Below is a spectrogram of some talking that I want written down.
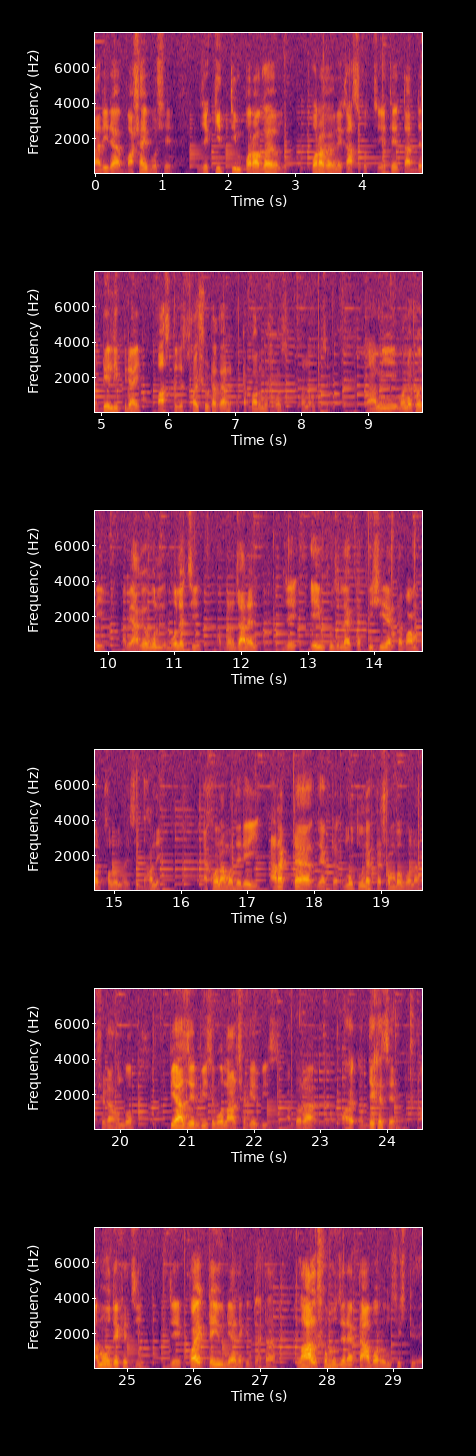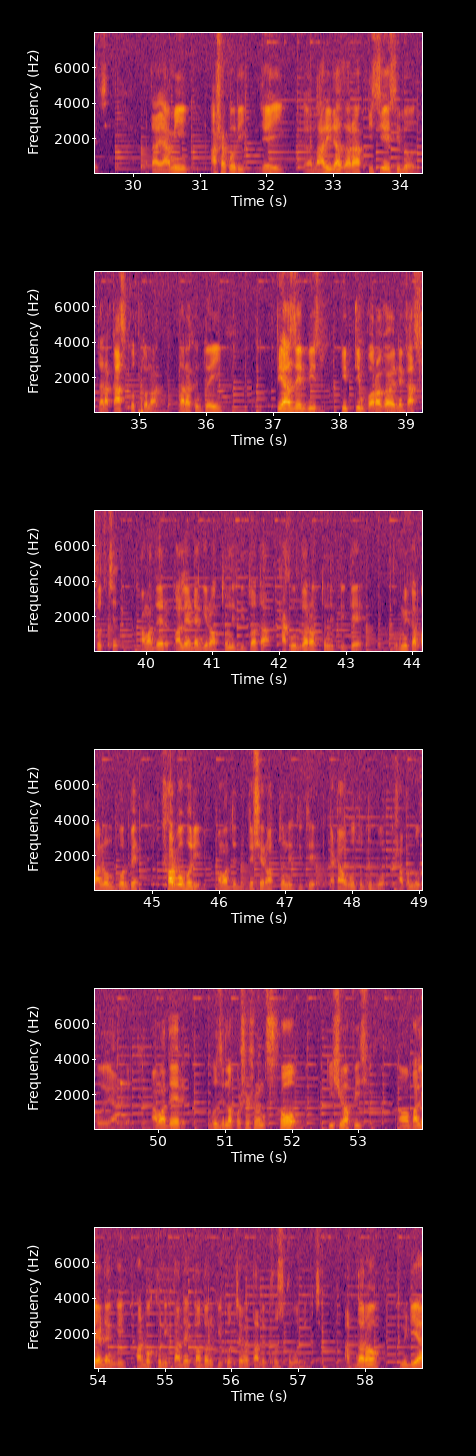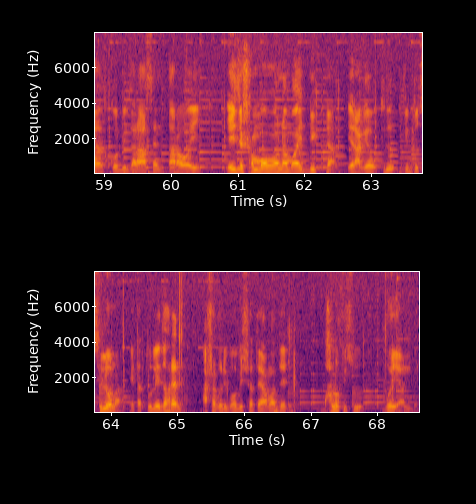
নারীরা বাসায় বসে যে কৃত্রিম পরাগায়ন, পরাগায়নে কাজ করছে। এতে তাদের ডেলি প্রায় পাঁচ থেকে ছয়শো টাকার একটা কর্মসংস্থান হচ্ছে। আমি মনে করি, আমি আগেও বল- বলেছি, আপনারা জানেন যে এই উপজেলায় একটা কৃষির একটা বাম্পার ফলন হয়েছে ধানে। এখন আমাদের এই আর একটা যে একটা নতুন একটা সম্ভাবনা, সেটা হলো পেঁয়াজের বীজ এবং লাল শাকের বীজ। আপনারা দেখেছেন, আমিও দেখেছি যে কয়েকটা ইউনিয়নে কিন্তু একটা লাল সবুজের একটা আবরণ সৃষ্টি হয়েছে। তাই আমি আশা করি যে এই নারীরা যারা পিছিয়ে ছিল, যারা কাজ করতো না, তারা কিন্তু এই পেঁয়াজের বীজ কৃত্রিম পরাগায়নে কাজ করছে। আমাদের বালিয়াডাঙ্গির অর্থনীতি তথা ঠাকুরগাঁর অর্থনীতিতে ভূমিকা পালন করবে। সর্বোপরি আমাদের দেশের অর্থনীতিতে একটা অভূতপূর্ব সাফল্য বয়ে আনবে। আমাদের উপজেলা প্রশাসন সহ কৃষি অফিস বালিয়াডাঙ্গি সার্বক্ষণিক তাদের তদারকি করছে এবং তাদের খোঁজখবর নিচ্ছে। আপনারাও মিডিয়া কর্মী যারা আছেন, তারাও এই এই যে সম্ভাবনাময় দিকটা এর আগেও কিন্তু ছিল না। এটা তুলে ধরেন। আশা করি ভবিষ্যতে আমাদের ভালো কিছু বয়ে আনবে।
